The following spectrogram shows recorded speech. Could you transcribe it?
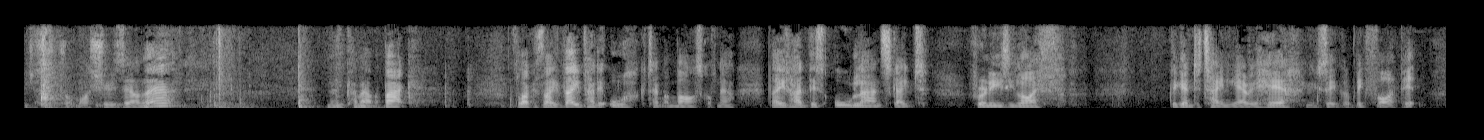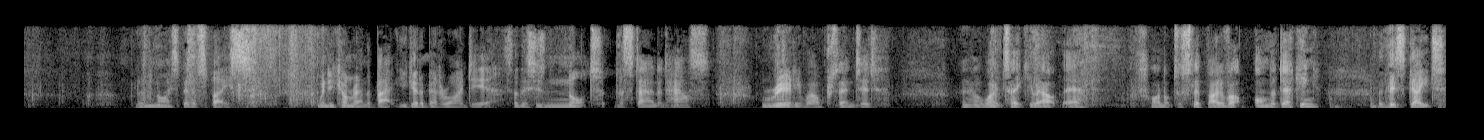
Let just drop my shoes down there and then come out the back. So like I say, they've had it all. I can take my mask off now. They've had this all landscaped for an easy life. Big entertaining area here. You can see it's got a big fire pit. But a nice bit of space. When you come around the back, you get a better idea. So this is not the standard house really well presented. And I won't take you out there. Try not to slip over on the decking. But this gate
